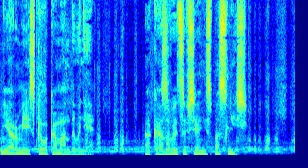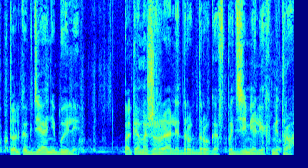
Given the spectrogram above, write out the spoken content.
ни армейского командования. Оказывается, все они спаслись. Только где они были, пока мы жрали друг друга в подземельях метро?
